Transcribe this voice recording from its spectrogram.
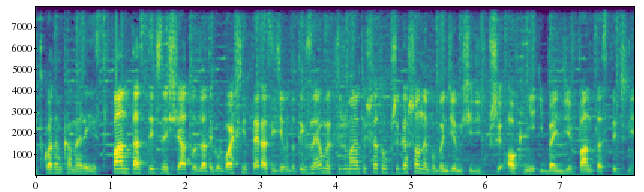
odkładam kamerę, jest fantastyczne światło, dlatego właśnie teraz idziemy do tych znajomych, którzy mają to światło przygaszone, bo będziemy siedzieć przy oknie i będzie fantastycznie.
